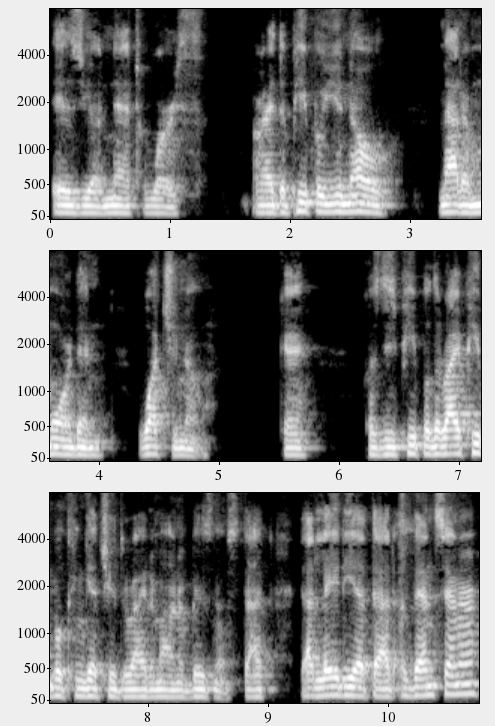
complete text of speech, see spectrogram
is your net worth. All right, the people you know matter more than what you know. Okay, because these people, the right people, can get you the right amount of business. That that lady at that event center,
